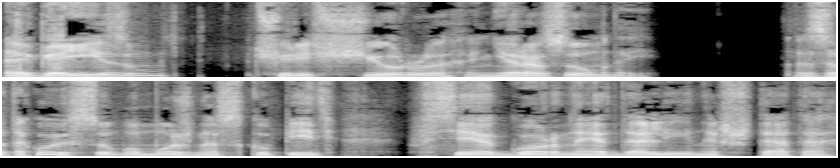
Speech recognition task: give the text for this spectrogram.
эгоизм чересчур неразумный. За такую сумму можно скупить все горные долины штата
